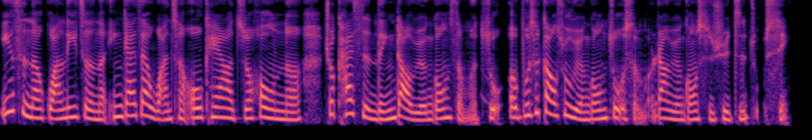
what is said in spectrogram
因此呢，管理者呢应该在完成 OKR 之后呢，就开始领导员工怎么做，而不是告诉员工做什么，让员工失去自主性。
